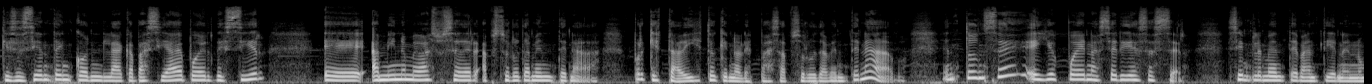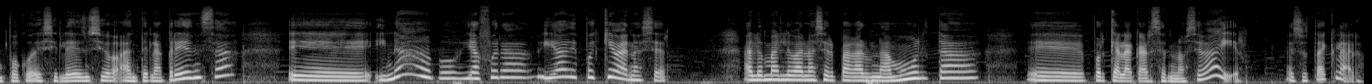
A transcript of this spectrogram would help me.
que se sienten con la capacidad de poder decir eh, a mí no me va a suceder absolutamente nada, porque está visto que no les pasa absolutamente nada. Entonces, ellos pueden hacer y deshacer. Simplemente mantienen un poco de silencio ante la prensa eh, y nada, pues, y afuera, y ya después, ¿qué van a hacer? A lo más le van a hacer pagar una multa, eh, porque a la cárcel no se va a ir. Eso está claro.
